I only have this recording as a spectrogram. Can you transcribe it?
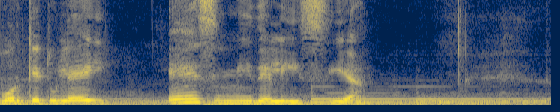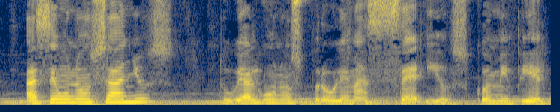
porque tu ley es mi delicia. Hace unos años tuve algunos problemas serios con mi piel,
